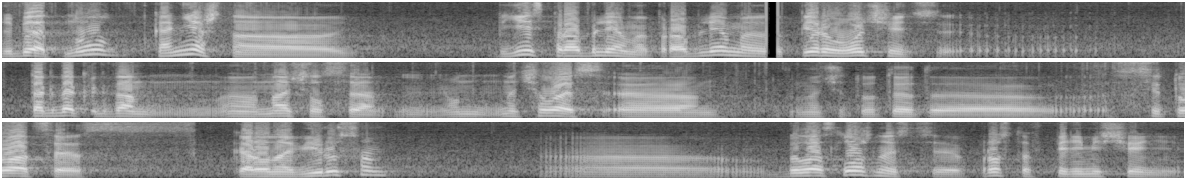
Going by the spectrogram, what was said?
ребят, ну, конечно, есть проблемы. Проблемы в первую очередь тогда, когда э, начался, началась э, значит, вот эта ситуация с коронавирусом, э, была сложность просто в перемещении.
